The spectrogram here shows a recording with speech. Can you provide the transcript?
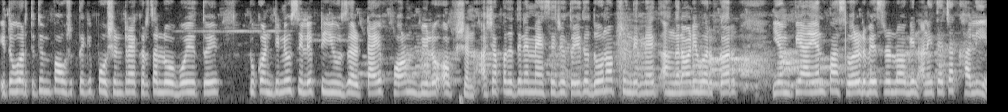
इथं वरती तुम्ही पाहू शकता की पोषण ट्रॅकरचा लोबो येतो आहे to continue select user type form below option अशा पद्धतीने मेसेज येतो इथं दोन ऑप्शन दिलेले आहेत. Anganwadi worker M P I N password based log in आणि त्याच्याखाली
